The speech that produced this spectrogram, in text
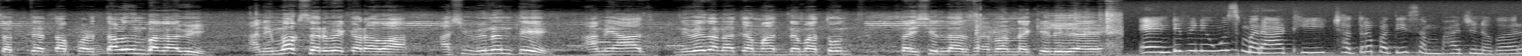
सत्यता पडताळून बघावी आणि मग सर्वे करावा अशी विनंती आम्ही आज निवेदनाच्या माध्यमातून तहसीलदार साहेबांना केलेली आहे. N T V news Marathi Chhatrapati Sambhajinagar.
